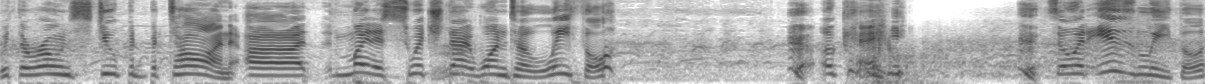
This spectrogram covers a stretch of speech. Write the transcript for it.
with their own stupid baton. Uh, might have switched that one to lethal. okay. So it is lethal,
